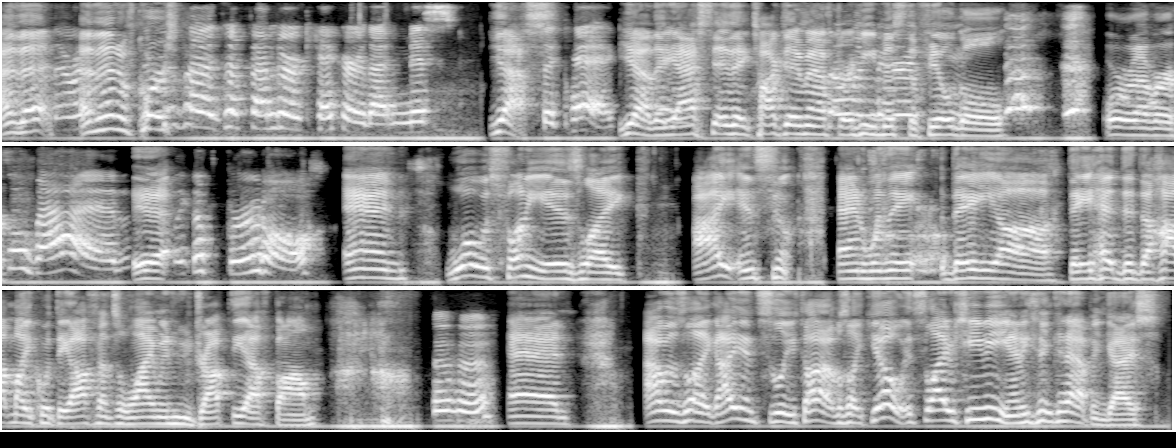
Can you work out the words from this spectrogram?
and then was- and then of course, a defender kicker that missed yes, the kick. yeah, they asked they talked to him after So he missed the field goal or whatever. So bad. Yeah. Like that's brutal. And what was funny is like I instant and when they they uh they had did the hot mic with the offensive lineman who dropped the f bomb, Mm-hmm. and I was like I instantly thought I was like yo it's live TV anything can happen guys.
